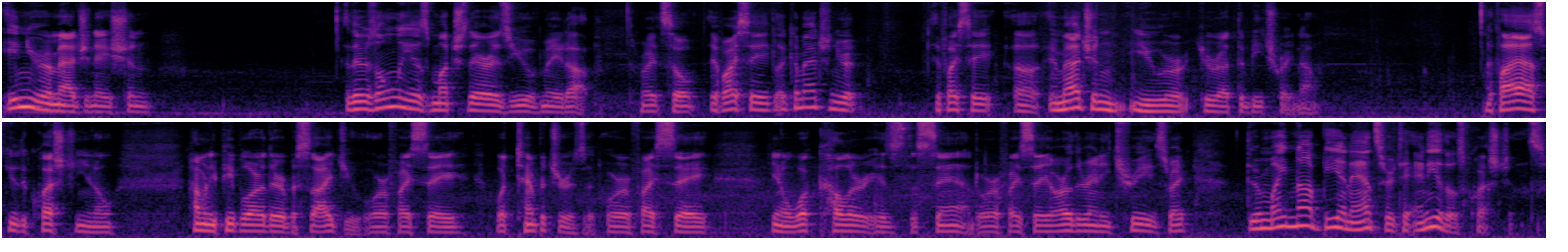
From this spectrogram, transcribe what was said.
in your imagination, there's only as much there as you have made up, right? So if I say, like, imagine you're, if I say, uh, imagine you're you're at the beach right now. If I ask you the question, you know, how many people are there beside you, or if I say, what temperature is it, or if I say, you know, what color is the sand? Or if I say, are there any trees, right? There might not be an answer to any of those questions.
